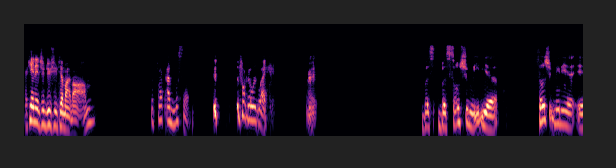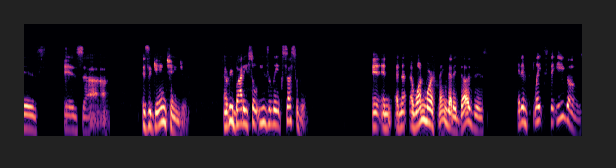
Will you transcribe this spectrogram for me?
I can't introduce you to my mom. The fuck, I'm Muslim. The fuck I look like, right? But but social media, social media is is uh, is a game changer. Everybody's so easily accessible. And, and, and one more thing that it does is it inflates the egos.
